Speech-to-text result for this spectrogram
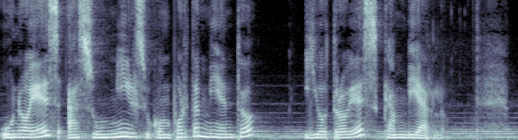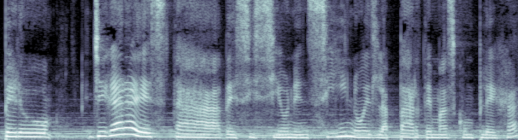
Uno es asumir su comportamiento y otro es cambiarlo. Pero llegar a esta decisión en sí no es la parte más compleja,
